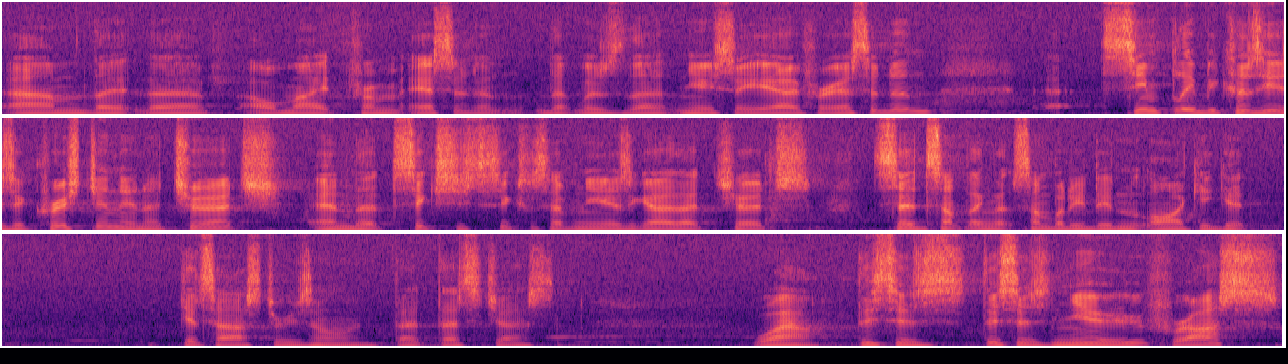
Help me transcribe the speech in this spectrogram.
Um, the, the old mate from Essendon, that was the new CEO for Essendon, simply because he's a Christian in a church and that six, six or seven years ago that church said something that somebody didn't like, he get, gets asked to resign. That, that's just, wow, this is, this is new for us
